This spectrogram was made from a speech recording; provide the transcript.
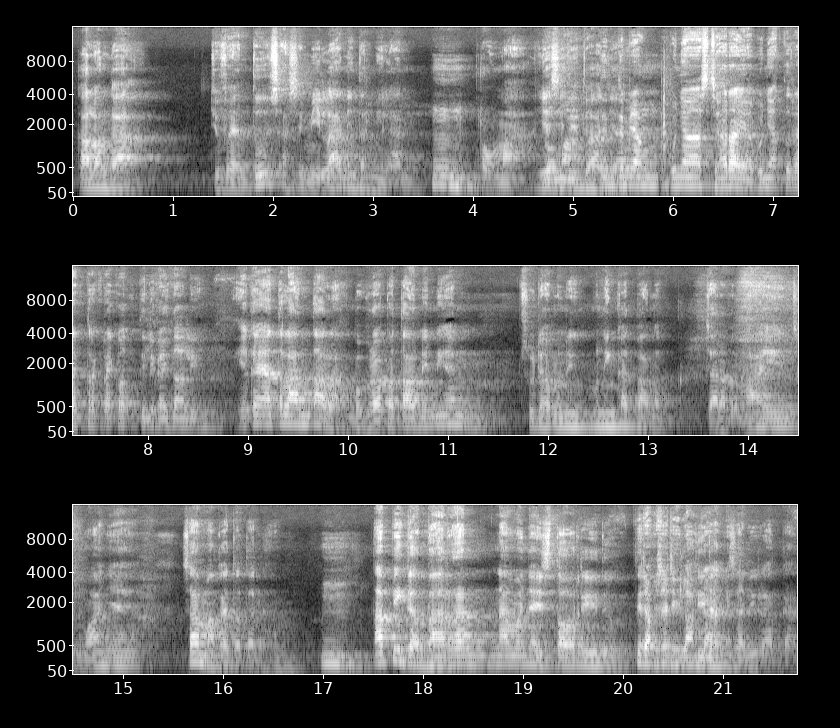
Kalau nggak Juventus, AC Milan, Inter Milan, Hmm. Roma. Ya Roma. situ itu aja. tim-tim yang punya sejarah ya punya track track record di Liga Italia Ya kayak Atlanta lah. Beberapa tahun ini kan sudah mening- meningkat banget cara bermain semuanya sama kayak Tottenham. hmm. Tapi gambaran namanya history itu tidak bisa dihilangkan tidak bisa dihilangkan.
